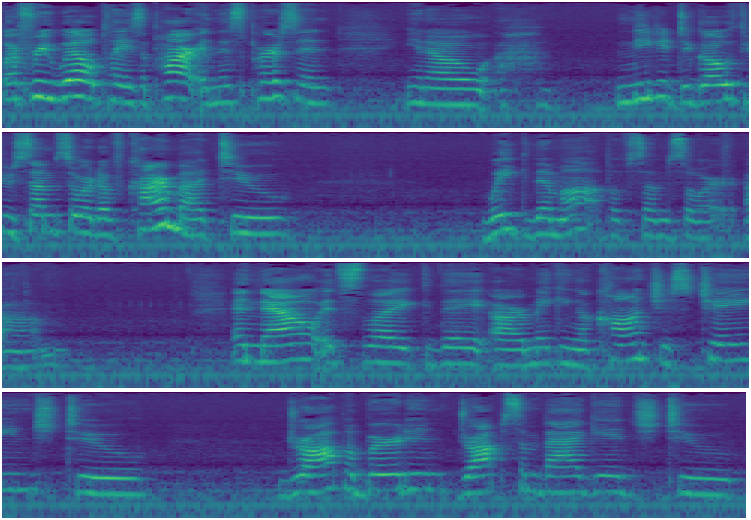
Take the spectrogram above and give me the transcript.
but free will plays a part and this person you know, needed to go through some sort of karma to wake them up of some sort. Um, and now it's like they are making a conscious change to drop a burden, drop some baggage, to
